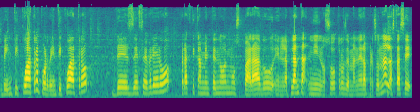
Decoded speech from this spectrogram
24 por 24. Desde febrero prácticamente no hemos parado en la planta, ni nosotros de manera personal, hasta hace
